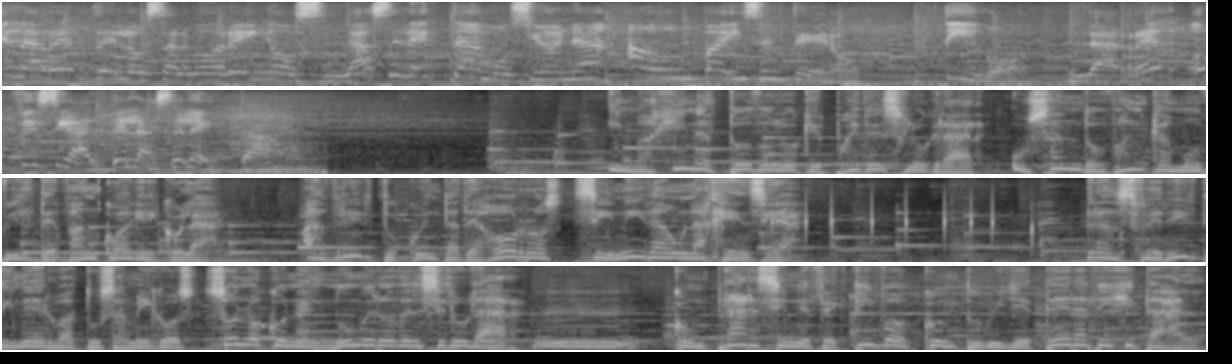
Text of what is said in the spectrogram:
En la red de los salvadoreños, la Selecta emociona a un país entero. Tigo, la red oficial de la Selecta. Imagina todo lo que puedes lograr usando banca móvil de Banco Agrícola. Abrir tu cuenta de ahorros sin ir a una agencia. Transferir dinero a tus amigos solo con el número del celular. Comprar sin efectivo con tu billetera digital.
